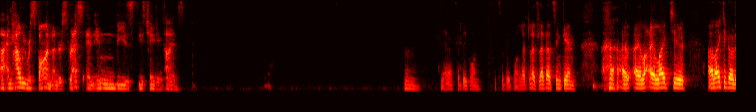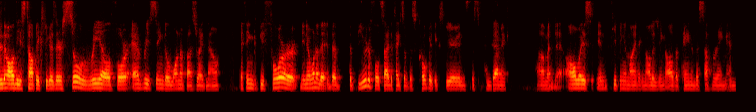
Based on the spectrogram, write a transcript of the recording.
uh, and how we respond under stress and in these, these changing times. Hmm. Yeah, that's a big one. That's a big one. Let, let, let that sink in. I, I, I like to I like to go to all these topics because they're so real for every single one of us right now. I think before, you know, one of the, the, the beautiful side effects of this COVID experience, this pandemic, um, and always in keeping in mind acknowledging all the pain and the suffering and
